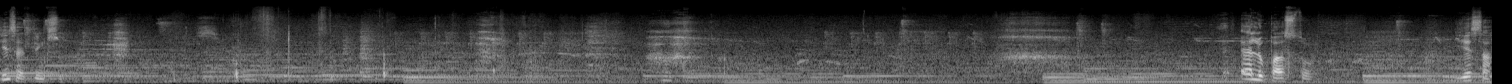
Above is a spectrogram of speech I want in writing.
Yes, I think so. Hello, Pastor. Yes, sir.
